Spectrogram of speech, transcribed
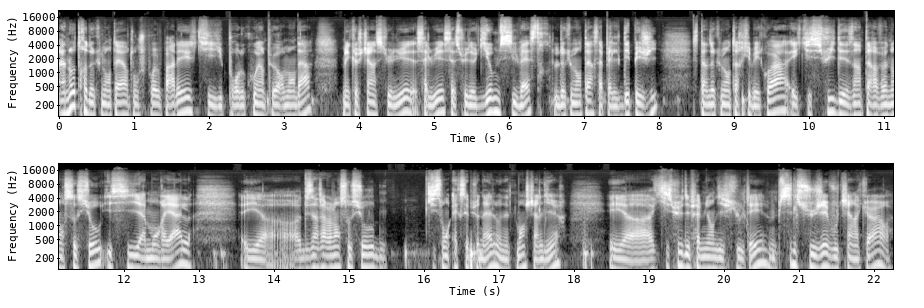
un autre documentaire dont je pourrais vous parler, qui pour le coup est un peu hors mandat, mais que je tiens à saluer, c'est celui de Guillaume Sylvestre. Le documentaire s'appelle DPJ. C'est un documentaire québécois et qui suit des intervenants sociaux ici à Montréal. Et euh, des intervenants sociaux qui sont exceptionnels, honnêtement, je tiens à le dire, et euh, qui suivent des familles en difficulté. Si le sujet vous tient à cœur,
